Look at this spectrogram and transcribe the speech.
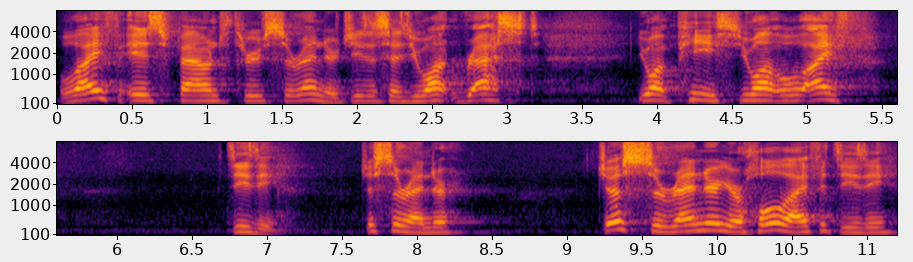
Life is found through surrender. Jesus says, You want rest, you want peace, you want life. It's easy. Just surrender. Just surrender your whole life. It's easy.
